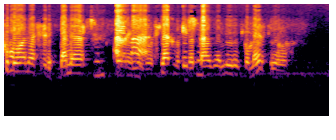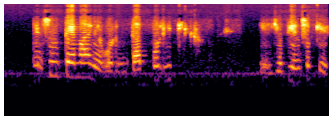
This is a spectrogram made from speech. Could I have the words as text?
cómo van a hacer? ¿Van a, renegociar los tratados de libre comercio? Es un tema de voluntad política. Eh, yo pienso que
